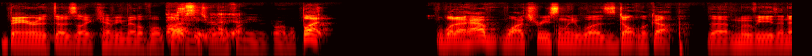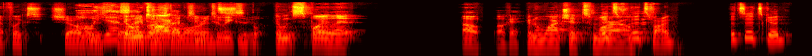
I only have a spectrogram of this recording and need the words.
bear that does like heavy metal vocals. and it's really that, yeah. funny and adorable. But what I have watched recently was Don't Look Up, the movie, the Netflix show. Oh yes, don't talk that two, two weeks ago. Don't spoil it. Oh, okay. Gonna watch it tomorrow. It's, it's fine. It's it's good.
